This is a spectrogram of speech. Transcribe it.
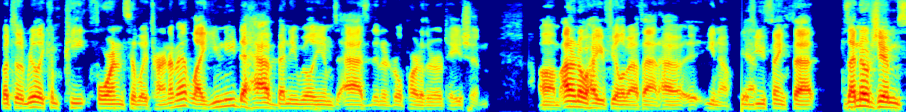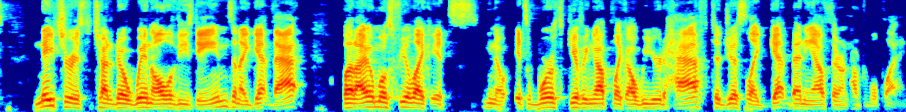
but to really compete for an NCAA tournament, like you need to have Benny Williams as an integral part of the rotation. Um, I don't know how you feel about that. How you know yeah. if you think that because I know Jim's nature is to try to win all of these games, and I get that. But I almost feel like it's you know it's worth giving up like a weird half to just like get Benny out there and comfortable playing.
